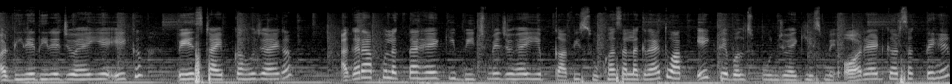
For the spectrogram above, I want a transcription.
और धीरे धीरे जो है ये एक पेस्ट टाइप का हो जाएगा। अगर आपको लगता है कि बीच में जो है ये काफ़ी सूखा सा लग रहा है तो आप एक टेबल स्पून जो है घी इसमें और ऐड कर सकते हैं।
